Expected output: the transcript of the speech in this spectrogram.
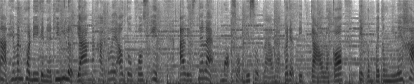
นาดให้มันพอดีกับเนื้อที่ที่เหลือยากนะคะ ก็เลยเอาตัวโพสต์อิทอลิสเนี่ยแหละเหมาะสมที่สุดแล้วนะ ก็เดี๋ยวติดกาวแล้วก็ติดลงไปตรงนี้เลยค่ะ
